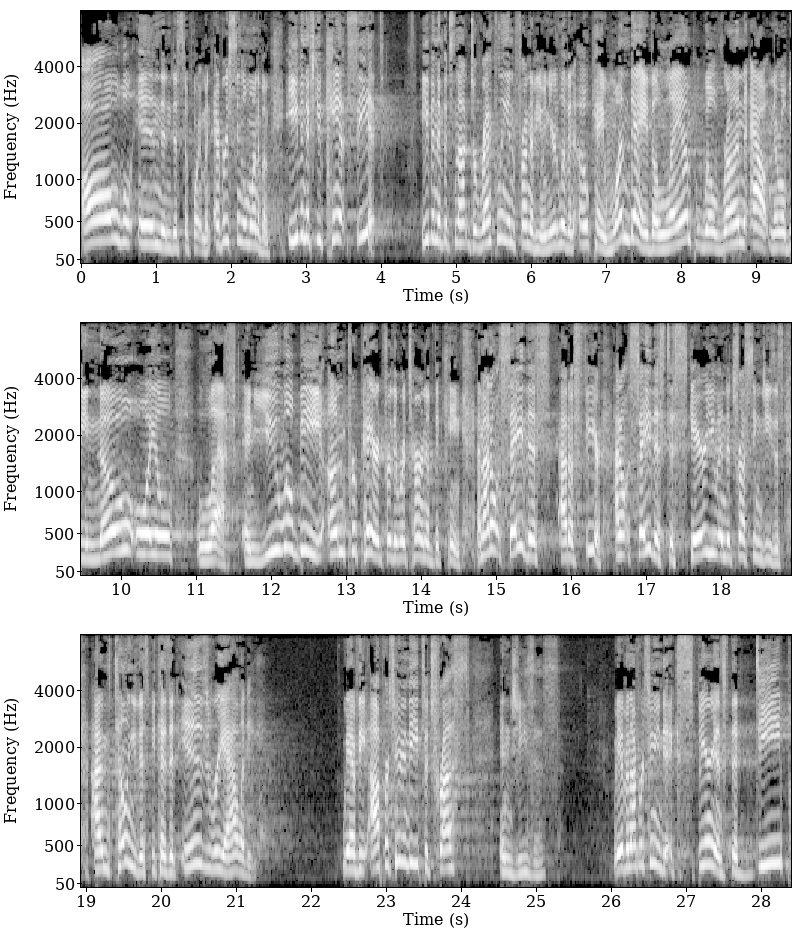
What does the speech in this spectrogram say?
all will end in disappointment. Every single one of them. Even if you can't see it. Even if it's not directly in front of you and you're living okay, one day the lamp will run out and there will be no oil left and you will be unprepared for the return of the king. And I don't say this out of fear. I don't say this to scare you into trusting Jesus. I'm telling you this because it is reality. We have the opportunity to trust in Jesus. We have an opportunity to experience the deep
